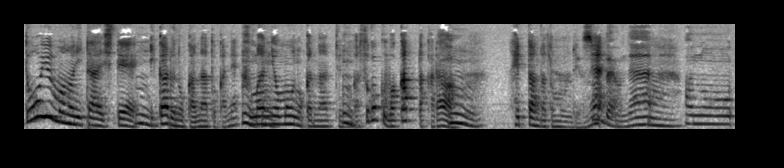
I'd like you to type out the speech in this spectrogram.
どういうものに対してうん。怒るのかなとかね、うんうん。不満に思うのかなっていうのうん。がすごく分かったからうん。減ったんだと思うんだよね。そうだよね、うん。あの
